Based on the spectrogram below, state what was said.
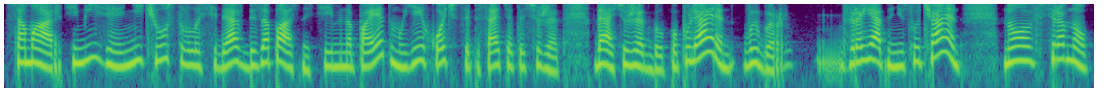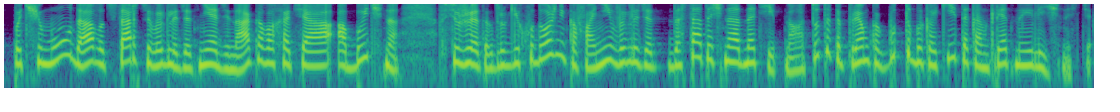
сама Артемизия не чувствовала себя в безопасности. Именно поэтому ей хочется писать этот сюжет. Да, сюжет был популярен, выбор вероятно, не случайен, но все равно, почему, да, вот старцы выглядят не одинаково, хотя обычно в сюжетах других художников они выглядят достаточно однотипно, а тут это прям как будто бы какие-то конкретные личности.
